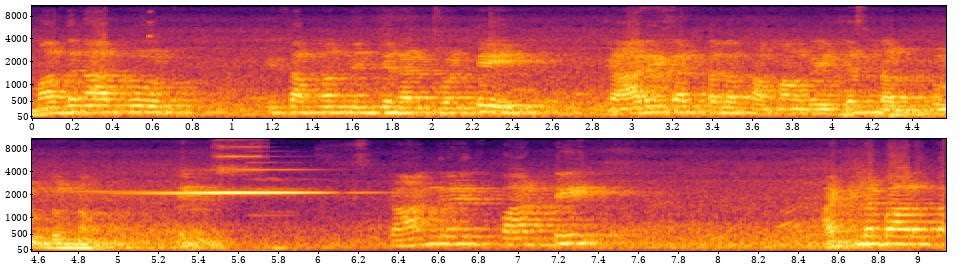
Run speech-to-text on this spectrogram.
మదనాపూర్కి సంబంధించినటువంటి కార్యకర్తల సమావేశం జరుపుకుంటున్నాం. కాంగ్రెస్ పార్టీ అఖిల భారత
